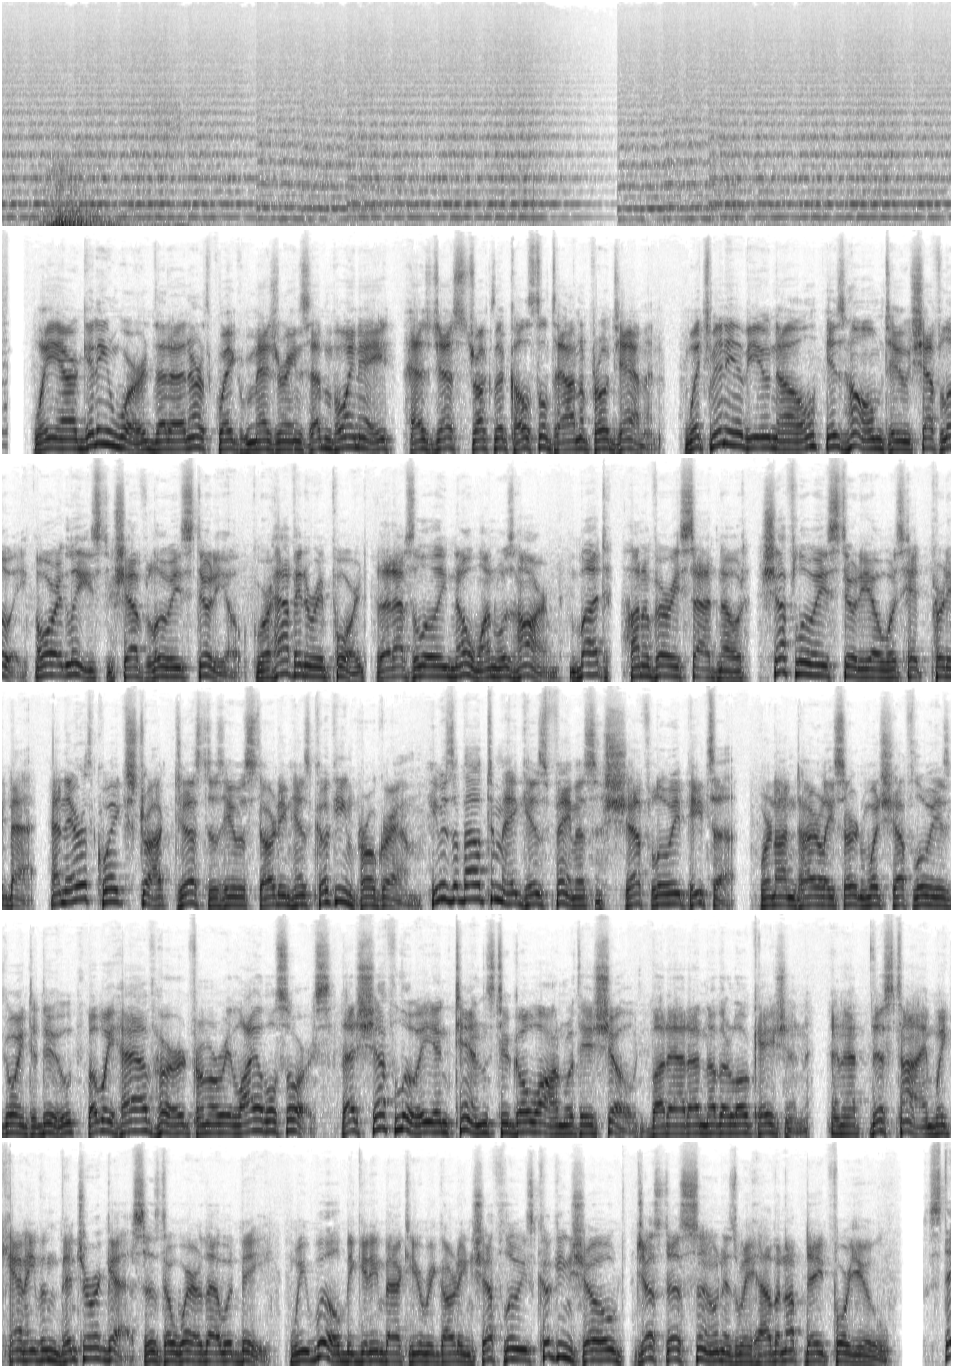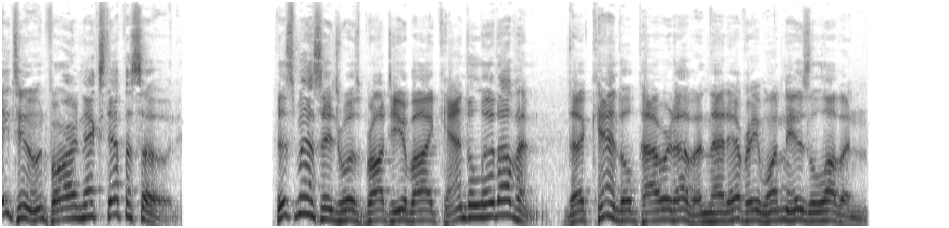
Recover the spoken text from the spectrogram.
Música We are getting word that an earthquake measuring 7.8 has just struck the coastal town of Projamin, which many of you know is home to Chef Louis, or at least Chef Louis' studio. We're happy to report that absolutely no one was harmed. But, on a very sad note, Chef Louis' studio was hit pretty bad, and the earthquake struck just as he was starting his cooking program. He was about to make his famous Chef Louis pizza. We're not entirely certain what Chef Louis is going to do, but we have heard from a reliable source that Chef Louis intends to go on with his show, but at another location. And at this time, we can't even venture a guess as to where that would be. We will be getting back to you regarding Chef Louie's cooking show just as soon as we have an update for you. Stay tuned for our next episode. This message was brought to you by Candlelit Oven, the candle powered oven that everyone is loving.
